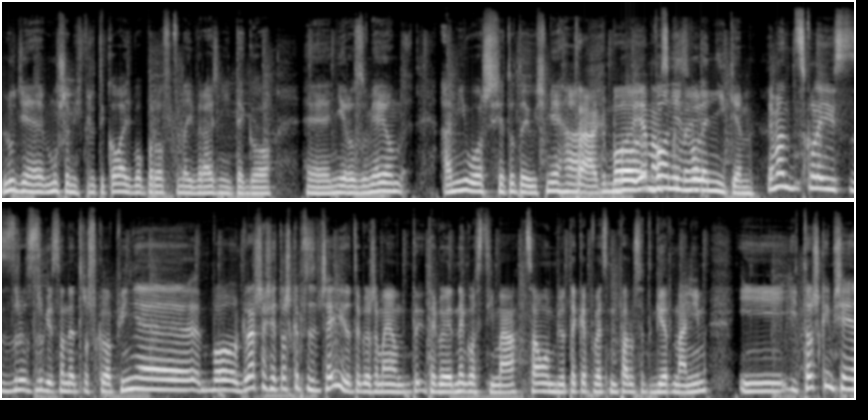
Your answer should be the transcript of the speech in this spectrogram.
ludzie muszą ich krytykować, bo po prostu najwyraźniej tego e, nie rozumieją, a Miłosz się tutaj uśmiecha, Tak, bo, bo, ja mam bo on z jest kolei- zwolennikiem. Ja mam z kolei z, z drugiej strony troszkę opinię, bo gracze się troszkę przyzwyczaili do tego, że mają tego jednego Steama, całą bibliotekę powiedzmy paruset gier na nim i, i troszkę im się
